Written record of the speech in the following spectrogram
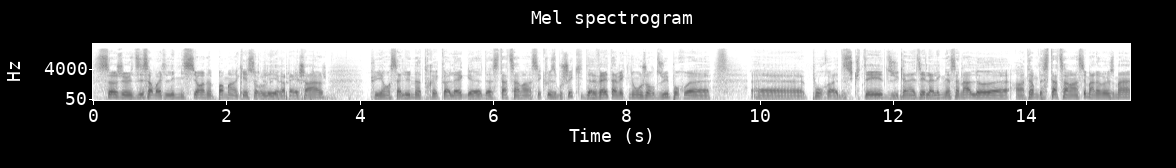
Ça, jeudi, ça va être l'émission à ne pas manquer sur les repêchages. Puis on salue notre collègue euh, de Stats Avancés, Chris Boucher, qui devait être avec nous aujourd'hui pour, pour discuter du Canadien de la Ligue nationale en termes de stats avancés. Malheureusement,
